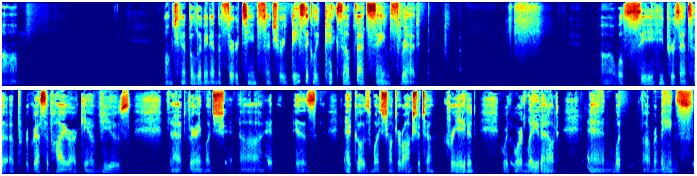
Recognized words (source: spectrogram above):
um, Longchenpa, living in the 13th century, basically picks up that same thread uh, we'll see he presents a, a, progressive hierarchy of views that very much uh, is echoes what Shantarakshita created or, or laid out and what uh, remains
